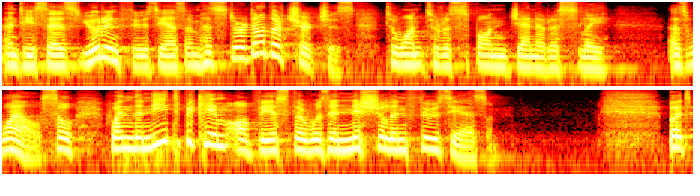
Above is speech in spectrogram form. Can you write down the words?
And he says, Your enthusiasm has stirred other churches to want to respond generously as well. So when the need became obvious, there was initial enthusiasm. But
